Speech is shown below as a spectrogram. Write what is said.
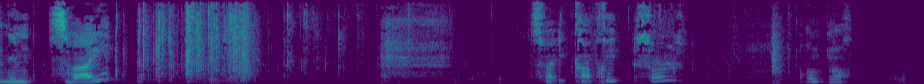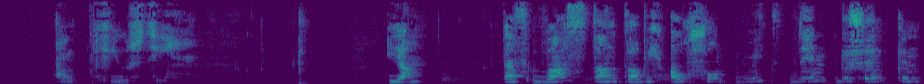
nimm zwei. Zwei Capri Sons und noch ein Fuse Ja, das war's dann, glaube ich, auch schon mit den Geschenken,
